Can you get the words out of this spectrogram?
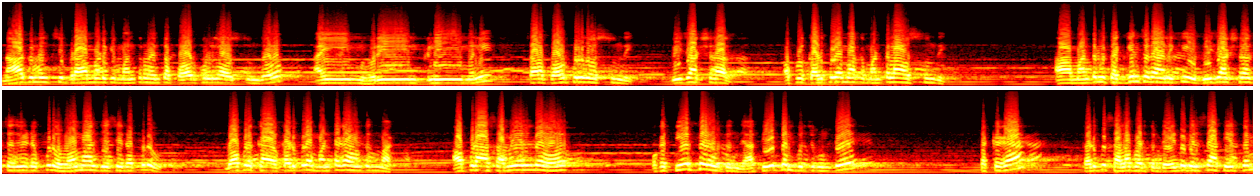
నాభి నుంచి బ్రాహ్మణుడికి మంత్రం ఎంత పవర్ఫుల్గా వస్తుందో ఐం హ్రీం క్లీం అని చాలా పవర్ఫుల్గా వస్తుంది. బీజాక్షరాలు. అప్పుడు కడుపులో మాకు మంటలా వస్తుంది. ఆ మంటను తగ్గించడానికి బీజాక్షరాలు చదివేటప్పుడు హోమాలు చేసేటప్పుడు లోపల కడుపులో మంటగా ఉంటుంది మాకు. అప్పుడు ఆ సమయంలో ఒక తీర్థం ఉంటుంది. ఆ తీర్థం పుచ్చుకుంటే చక్కగా కడుపు చల్లబడుతుంటాయి ఏంటో తెలుసా ఆ తీర్థం?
